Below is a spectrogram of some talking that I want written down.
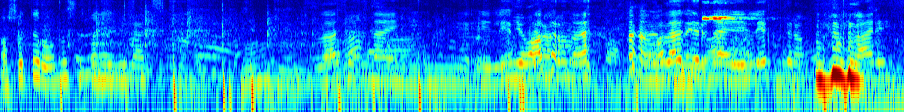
А що ти робиш? Остання Лазерная не, не, Не лазерная. Лазерная электро. Гарри.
